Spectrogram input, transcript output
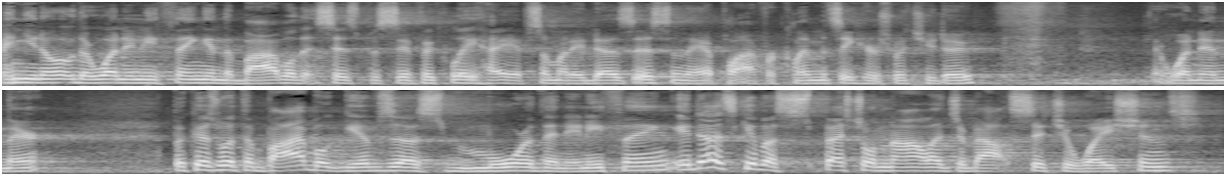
And you know, there wasn't anything in the Bible that says specifically, hey, if somebody does this and they apply for clemency, here's what you do. There wasn't in there. Because what the Bible gives us more than anything, it does give us special knowledge about situations,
